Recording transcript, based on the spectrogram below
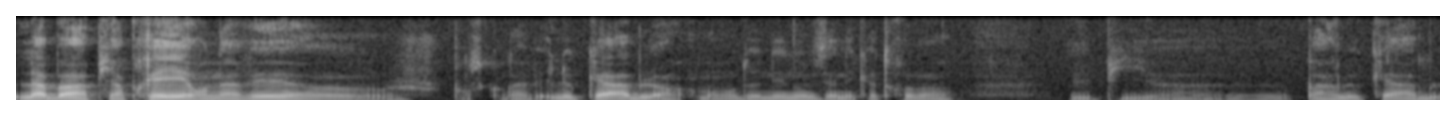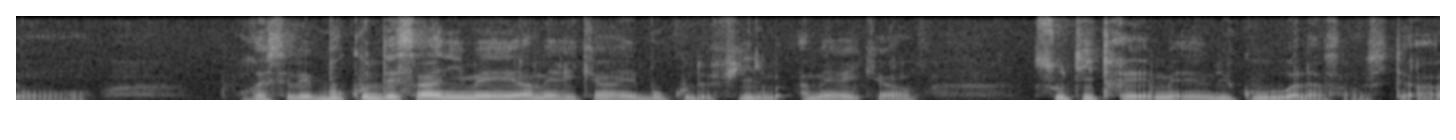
là-bas. Puis après, on avait, euh, je pense qu'on avait le câble à un moment donné dans les années 80. Et puis euh, par le câble, on, recevait beaucoup de dessins animés américains et beaucoup de films américains sous-titrés. Mais du coup, voilà, c'était un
